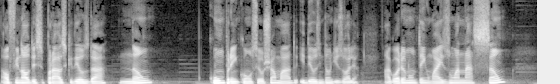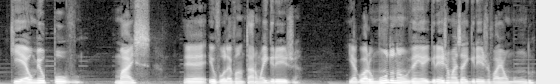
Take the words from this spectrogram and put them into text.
ao final desse prazo que Deus dá, não cumprem com o seu chamado e Deus então diz: Olha, agora eu não tenho mais uma nação que é o meu povo, mas é, eu vou levantar uma igreja. E agora o mundo não vem à igreja, mas a igreja vai ao mundo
